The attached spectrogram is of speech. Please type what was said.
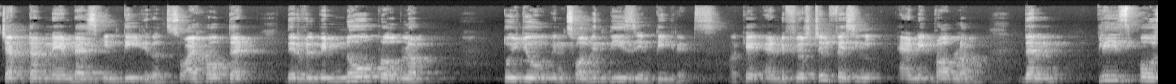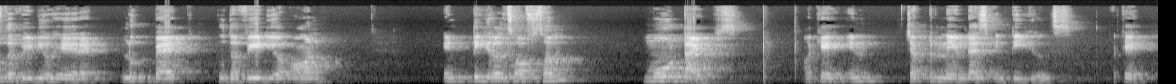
chapter named as integrals. So I hope that there will be no problem to you in solving these integrals. Okay, and if you're still facing any problem, then please pause the video here and look back to the video on integrals of some more types. Okay, in chapter named as integrals. Okay,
